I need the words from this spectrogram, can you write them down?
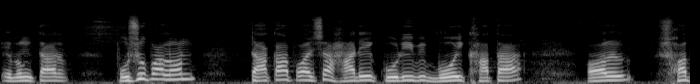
এবং তার পশুপালন টাকা পয়সা হাড়ি কুড়ি বই খাতা অল সব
